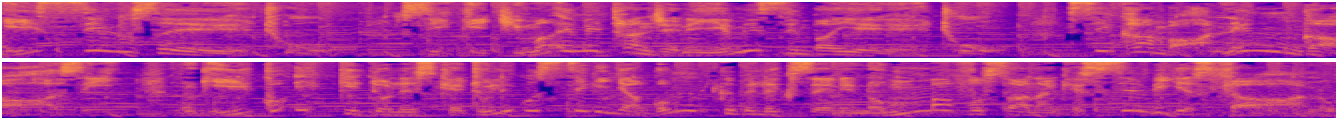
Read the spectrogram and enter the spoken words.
Isintu sethu sigijima emithanjeni yemizimba yethu. Sikhamba nengazi. Ngikho igido lesikhethu likusikinya ngomgqibelekuseni nomavusana ngesimbi yesihlanu.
